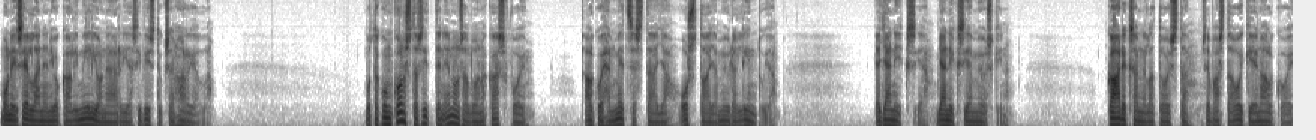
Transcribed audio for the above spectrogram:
Moni sellainen, joka oli miljonääri ja sivistyksen harjalla. Mutta kun Konsta sitten enonsa luona kasvoi, alkoi hän metsästää ja ostaa ja myydä lintuja. Ja jäniksiä, jäniksiä myöskin. Kahdeksannella toista se vasta oikein alkoi.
